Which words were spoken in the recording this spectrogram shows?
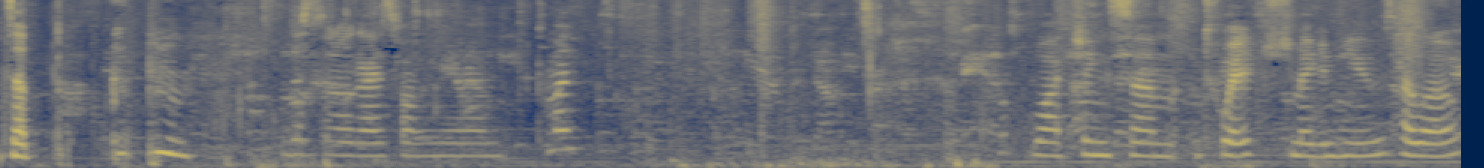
What's up? this little guy's following me around. Come on. Watching some Twitch. Megan Hughes. Hello.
